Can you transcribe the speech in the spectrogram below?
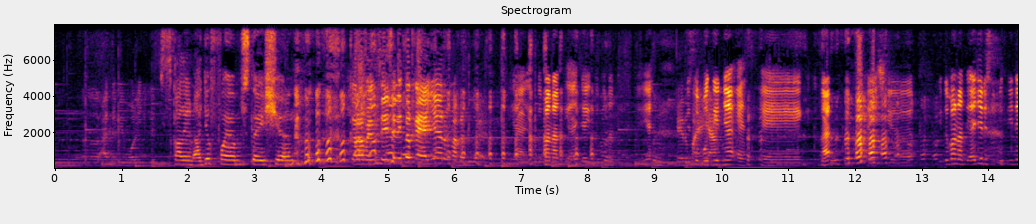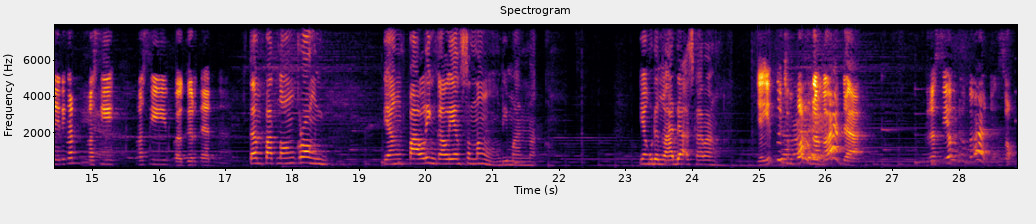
eh, ada memori juga sih. Sekalian aja fam station. Kalau Fame Station itu kayaknya rumah kedua. ya itu mah nanti aja itu mah nanti aja ya disebutinnya SE gitu kan station itu mah nanti aja disebutinnya ini kan masih masih bager tena tempat nongkrong yang paling kalian seneng di mana? Yang udah nggak ada sekarang. Ya itu Cempor udah nggak ada. Gracia udah nggak ada. Sok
